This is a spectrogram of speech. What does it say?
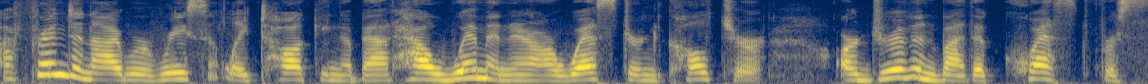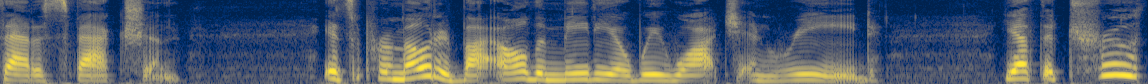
A friend and I were recently talking about how women in our Western culture are driven by the quest for satisfaction. It's promoted by all the media we watch and read. Yet the truth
